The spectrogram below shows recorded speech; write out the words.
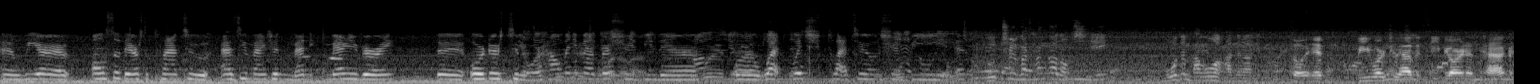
and we are also there's a plan to, as you mentioned, manu- maneuvering the orders to or how many members should be there or what which platoon should be. And 노출과 상관없이 모든 방어가 가능하겠습니다. So if we were to have a CBR and attack,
